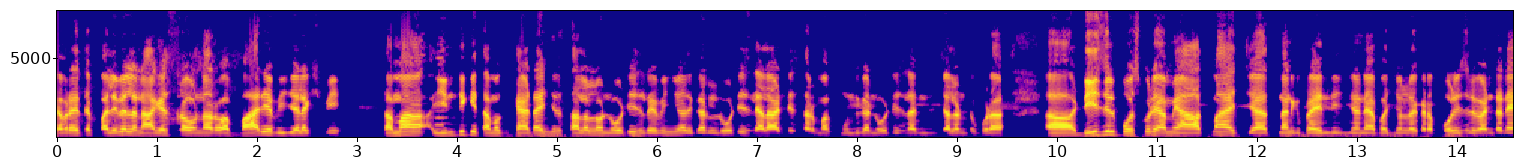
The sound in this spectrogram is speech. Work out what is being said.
ఎవరైతే పలివెల్ల నాగేశ్వరరావు ఉన్నారో ఆ భార్య విజయలక్ష్మి తమ ఇంటికి తమకు కేటాయించిన స్థలంలో నోటీసులు రెవెన్యూ అధికారులు నోటీసులు ఎలా అంటిస్తారు? మాకు ముందుగా నోటీసులు అందించాలంటూ కూడా డీజిల్ పోసుకుని ఆమె ఆత్మహత్య యత్నానికి ప్రయత్నించిన నేపథ్యంలో ఇక్కడ పోలీసులు వెంటనే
